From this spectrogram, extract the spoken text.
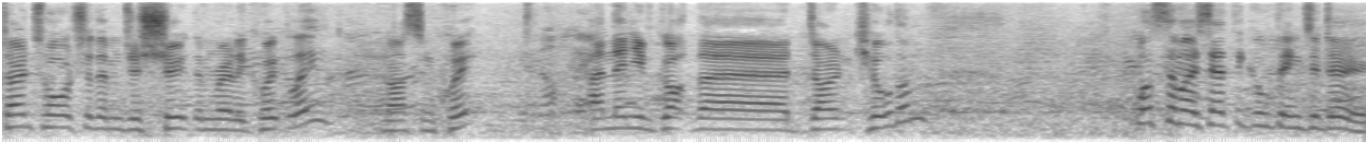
don't torture them, just shoot them really quickly, nice and quick. And then you've got the don't kill them. What's the most ethical thing to do?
